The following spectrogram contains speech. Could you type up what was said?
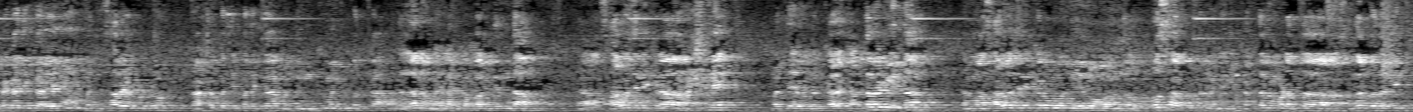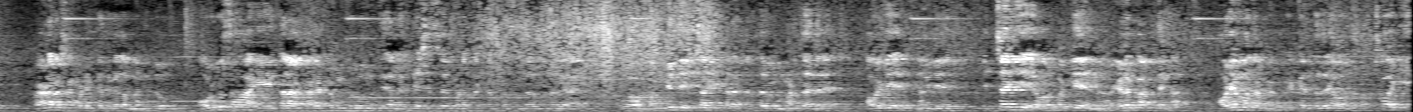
ಘಟಕಾಧಿಕಾರಿಯಾಗಿ ಮತ್ತು ಸಾರ್ವಜನಿಕರು ರಾಷ್ಟ್ರಪತಿ ಪದಕ ಮತ್ತು ಮುಖ್ಯಮಂತ್ರಿ ಪದಕ ಅದೆಲ್ಲ ನಮ್ಮ ಎಲ್ಲ ಭಾಗದಿಂದ ಸಾರ್ವಜನಿಕರ ರಕ್ಷಣೆ ಮತ್ತೆ ಒಂದು ಕರ್ತವ್ಯಗಳಿಂದ ನಮ್ಮ ಸಾರ್ವಜನಿಕರು ಏನು ಒಂದು ಪ್ರೋತ್ಸಾಹ ಕೊಟ್ಟು ನನಗೆ ಕರ್ತವ್ಯ ಮಾಡೋಂಥ ಸಂದರ್ಭದಲ್ಲಿ ಪ್ರಾಣ ರಕ್ಷಣೆ ಅದಕ್ಕೆಲ್ಲ ಬಂದಿದ್ದು, ಅವ್ರಿಗೂ ಸಹ ಈ ತರ ಕಾರ್ಯಕ್ರಮಗಳು ಮತ್ತೆ ಅಲ್ಲಿ ದೇಶ ಸೇವೆ ಮಾಡತಕ್ಕಂಥ ಸಂದರ್ಭದಲ್ಲಿ ನಂಬಿಕೆ ಹೆಚ್ಚಾಗಿ ಈ ತರ ಕರ್ತವ್ಯ ಮಾಡ್ತಾ ಇದ್ದಾರೆ. ಅವರಿಗೆ ನನಗೆ ಹೆಚ್ಚಾಗಿ ಅವ್ರ ಬಗ್ಗೆ ಹೇಳಕ್ ಆಗ್ತಾ ಇಲ್ಲ. ಅವರೇ ಮಾತಾಡಬೇಕು. ಯಾಕಂತಂದ್ರೆ ಅವರು ಸ್ವಚ್ಛವಾಗಿ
